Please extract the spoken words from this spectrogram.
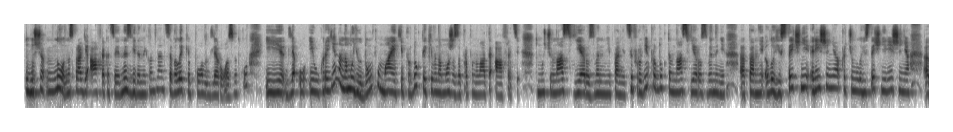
тому що ну насправді Африка це незвіданий континент, це велике поле для розвитку. І для і Україна, на мою думку, має ті продукти, які вона може запропонувати Африці, тому що в нас є розвинені певні цифрові продукти. В нас є розвинені е, певні логістичні рішення. Причому логістичні рішення е,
